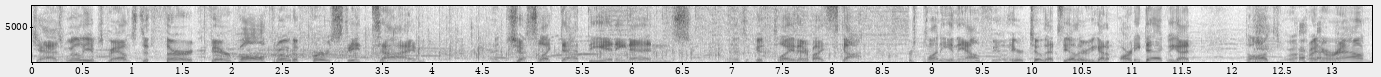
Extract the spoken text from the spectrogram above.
Jazz Williams grounds to third. Fair ball, throw to first in time. And just like that, the inning ends. And it's a good play there by Scott. There's plenty in the outfield here, too. That's the other. We got a party deck. We got dogs running around.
